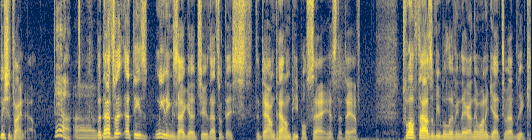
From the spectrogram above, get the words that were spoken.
We should find out. yeah Um, But that's what at these meetings I go to. That's what they s- the downtown people say is that they have twelve thousand people living there, and they want to get to I think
